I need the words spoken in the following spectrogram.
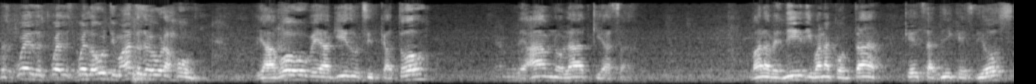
después, después, después, lo último, antes de Beburahum. Yabou beagidu tzidkato le'am nolad kiasa. Van a venir y van a contar que el tzadik es Dios,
